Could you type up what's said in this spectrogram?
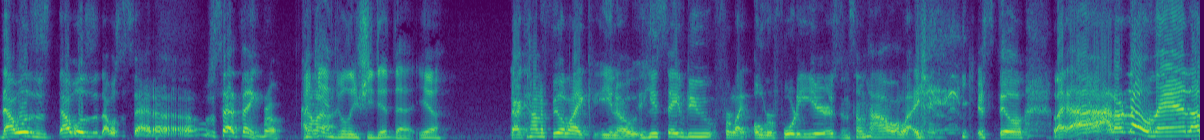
that was that was that was a sad uh was a sad thing, bro. I Kinda- can't believe she did that. Yeah. I kind of feel like you know he saved you for like over forty years, and somehow like you're still like ah, I don't know, man. I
